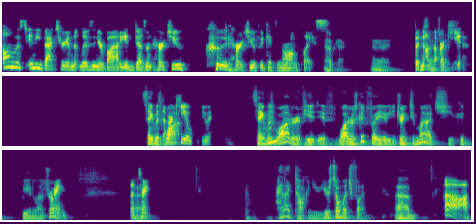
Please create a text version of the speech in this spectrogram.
almost any bacterium that lives in your body and doesn't hurt you could hurt you if it gets in the wrong place, Okay, all right. but not the sounds right. archaea. Same with water. archaea will do it. Same with Hmm? water. If you if water's good for you, you drink too much, you could be in a lot of trouble. Right. That's Um, right. I like talking to you. You're so much fun. Um, Ah,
